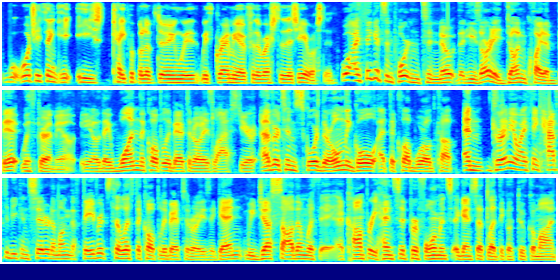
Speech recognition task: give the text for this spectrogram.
what do you think he, he's capable of doing with with Gremio for the rest of this year, Austin? Well, I think it's important to note that he's already done quite a bit with Gremio. You know, they won the Copa Libertadores last year. Everton scored their only goal at the Club World Cup, and Gremio, I think, have to be considered among the favorites to lift the Copa Libertadores again. We just saw them with a comprehensive performance against Atletico Tucumán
